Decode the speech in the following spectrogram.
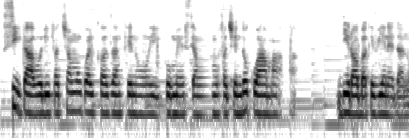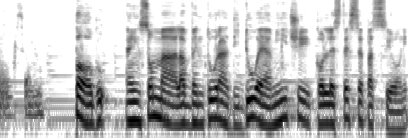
sì cavoli facciamo qualcosa anche noi come stiamo facendo qua ma di roba che viene da noi insomma. Pogu è insomma l'avventura di due amici con le stesse passioni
